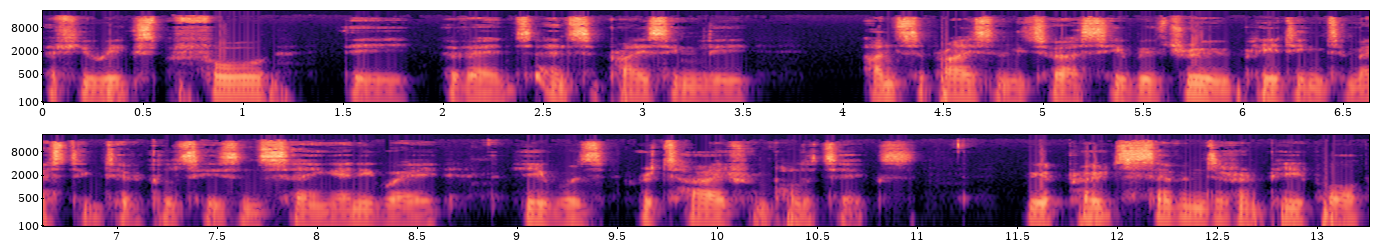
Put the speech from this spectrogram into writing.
a few weeks before the event, and surprisingly, unsurprisingly to us, he withdrew, pleading domestic difficulties and saying anyway he was retired from politics. We approached seven different people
